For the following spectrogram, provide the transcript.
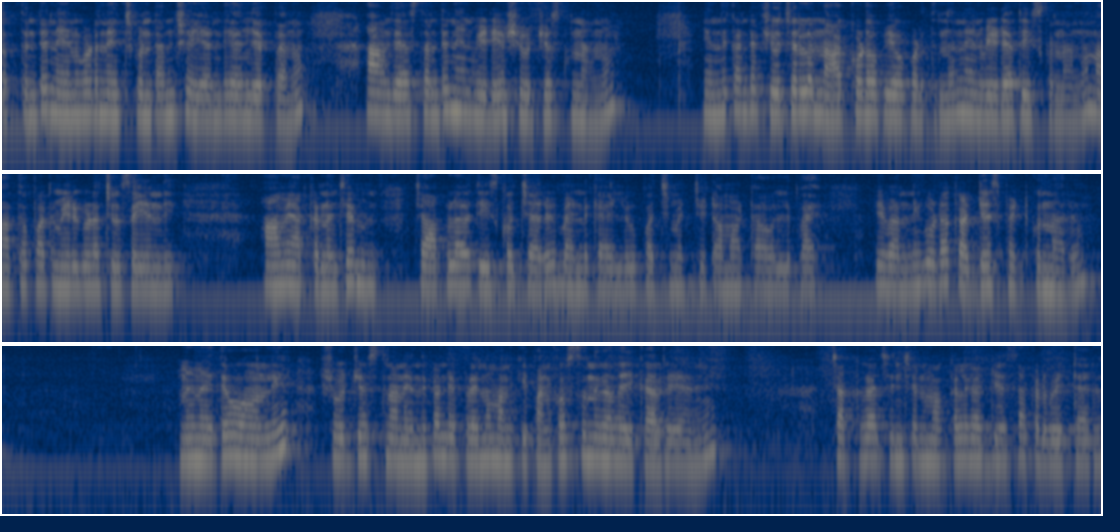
చెప్తుంటే నేను కూడా నేర్చుకుంటాను చేయండి అని చెప్పాను. ఆమె చేస్తుంటే నేను వీడియో షూట్ చేసుకున్నాను. ఎందుకంటే ఫ్యూచర్లో నాకు కూడా ఉపయోగపడుతుందని నేను వీడియో తీసుకున్నాను. నాతో పాటు మీరు కూడా చూసేయండి. ఆమె అక్కడ నుంచే చేపలు అవి తీసుకొచ్చారు. బెండకాయలు పచ్చిమిర్చి టమాటా ఉల్లిపాయ ఇవన్నీ కూడా కట్ చేసి పెట్టుకున్నారు. నేనైతే ఓన్లీ షూట్ చేస్తున్నాను. ఎందుకంటే ఎప్పుడైనా మనకి పనికొస్తుంది కదా ఈ కర్రీ అని. చక్కగా చిన్న చిన్న మొక్కలు కట్ చేసి అక్కడ పెట్టారు.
